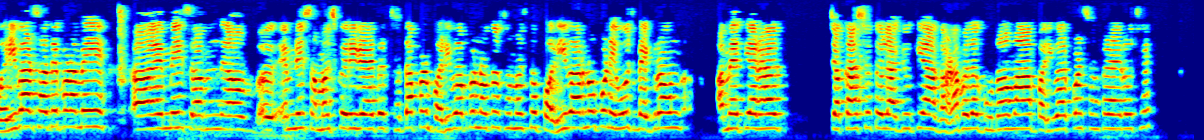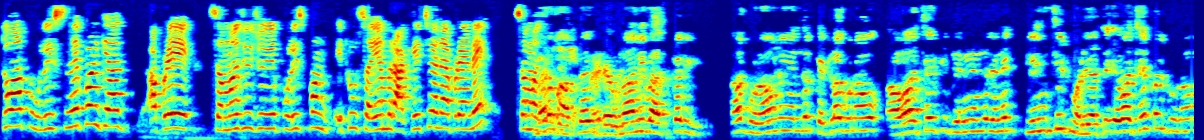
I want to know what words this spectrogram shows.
પરિવાર સાથે પણ અમે એમને એમને સમજ કરી રહ્યા હતા. છતાં પણ પરિવાર પણ નહોતો સમજતો. પરિવારનો પણ એવો જ બેકગ્રાઉન્ડ અમે અત્યારે ચકાસ્યો તો લાગ્યું કે આ ઘણા બધા ગુનાઓમાં પરિવાર પણ સંકળાયેલો છે. તો આ પોલીસને પણ ક્યાંક આપણે સમજવી જોઈએ. પોલીસ પણ એટલું સંયમ રાખે છે અને આપણે એને સમજવું જોઈએ. ગુનાની વાત કરી. આ ગુનાઓની અંદર કેટલા ગુનાઓ આવા છે કે જેની અંદર એને ક્લીન ચીટ મળ્યા છે? એવા છે કોઈ ગુનાઓ?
